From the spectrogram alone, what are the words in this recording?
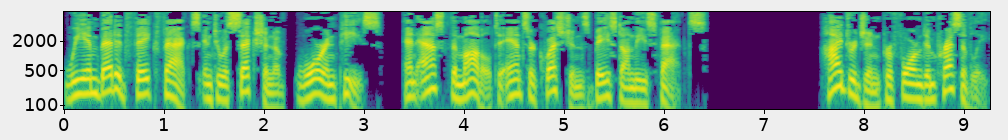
We embedded fake facts into a section of War and Peace and asked the model to answer questions based on these facts. Hydragen performed impressively,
